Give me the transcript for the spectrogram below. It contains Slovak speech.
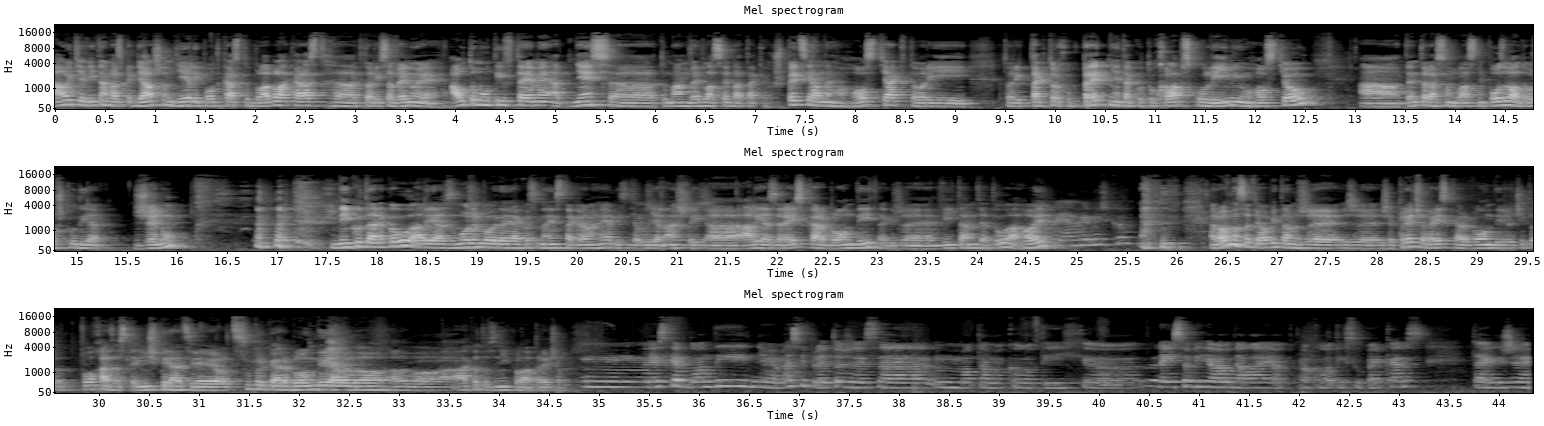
Ahojte, vítam vás pri ďalšom dieli podcastu BlaBlaCast, eh, ktorý sa venuje automotív téme a dnes uh, tu mám vedľa seba takého špeciálneho hostia, ktorý, ktorý tak trochu pretne takú tú chlapskú líniu hostov a tento raz som vlastne pozval do štúdia ženu, Niku Tarkovú, alias, môžem povedať, ako si na Instagrame, aby ste ľudia našli, uh, alias Racecar Blondy, takže vítam ťa tu, ahoj. Ahoj, Miško. Rovno sa ťa opýtam, že, že, že prečo Racecar Blondy, že či to pochádza z tej inšpirácie od Supercar Blondy, alebo, alebo ako to vzniklo a prečo? Mm, Racecar Blondy, neviem, asi preto, že sa motám okolo tých uh, rejsových aut, ale aj okolo tých supercars Takže,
